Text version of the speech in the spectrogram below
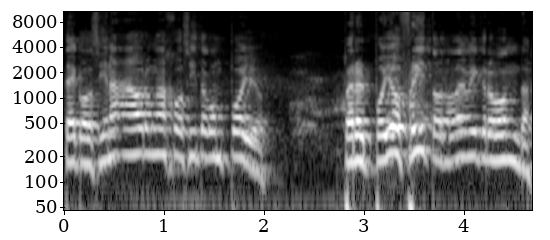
te cocinas ahora un ajocito con pollo. Pero el pollo frito, no de microondas.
